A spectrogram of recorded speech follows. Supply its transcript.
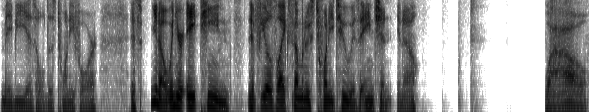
maybe as old as 24. It's, you know, when you're 18, it feels like someone who's 22 is ancient, you know? Wow.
